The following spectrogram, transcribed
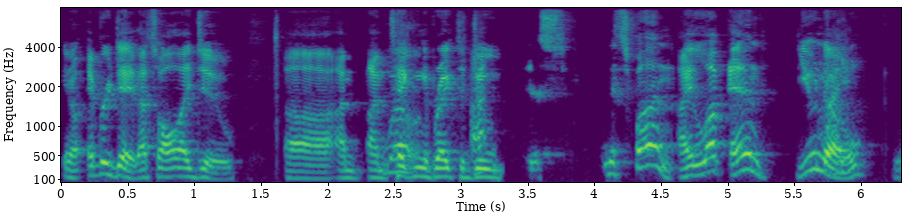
you know, every day. That's all I do. Uh, I'm, I'm well, taking a break to do I, this it's fun. I love, and you know, I,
